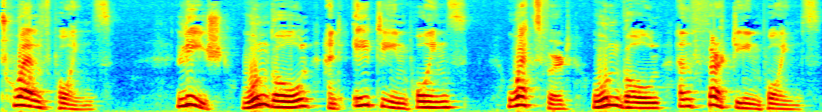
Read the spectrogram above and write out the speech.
12 points, Laois 1 goal and 18 points, Wexford 1 goal and 13 points,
